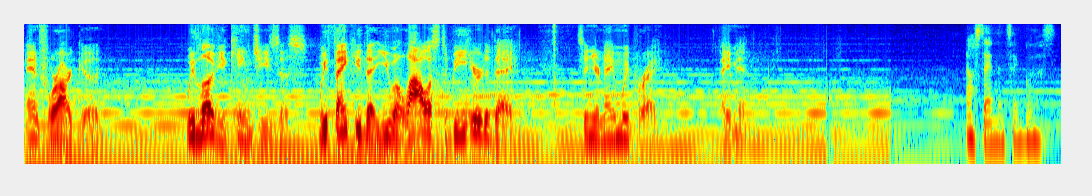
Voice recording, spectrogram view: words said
and for our good. We love you, King Jesus. We thank you that you allow us to be here today. It's in your name we pray. Amen. Now stand and sing with us.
